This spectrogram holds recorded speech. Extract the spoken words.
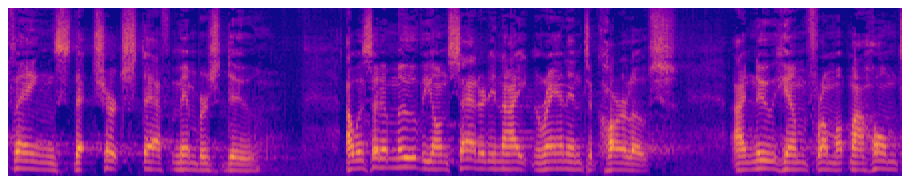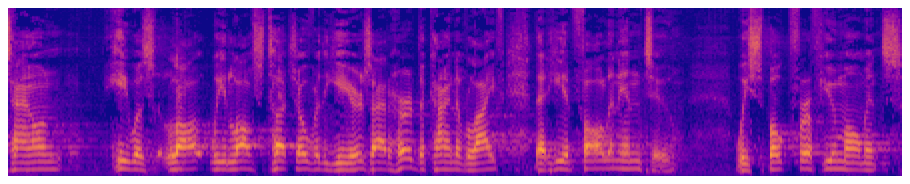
things that church staff members do. I was at a movie on Saturday night and ran into Carlos. I knew him from my hometown. He was lost, we lost touch over the years. I had heard the kind of life that he had fallen into. We spoke for a few moments,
